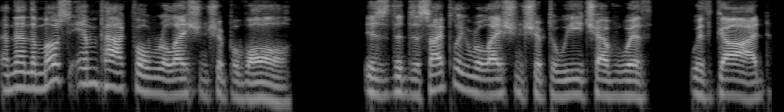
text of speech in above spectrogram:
And then the most impactful relationship of all is the discipling relationship that we each have with, with God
